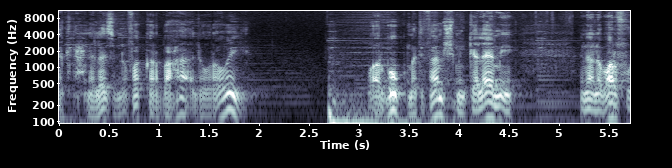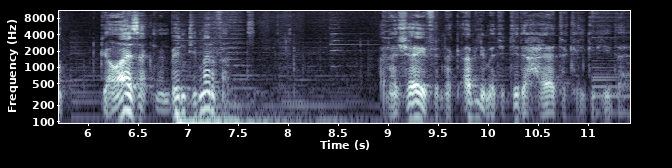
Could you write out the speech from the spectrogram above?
لكن إحنا لازم نفكر بعقل وروية. وأرجوك ما تفهمش من كلامي إن أنا برفض جوازك من بنتي ميرفت. أنا شايف إنك قبل ما تبتدي حياتك الجديدة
